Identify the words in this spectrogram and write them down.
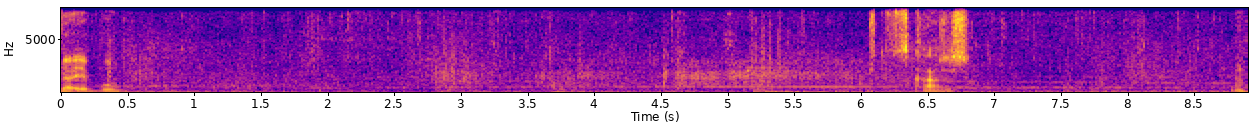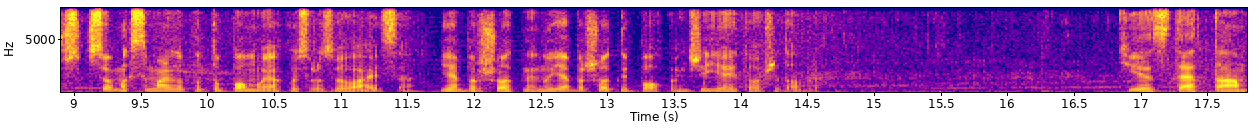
я їбу. Що тут скажеш? Ну, Все максимально по-тупому якось розвивається. Є бершотний, ну є бершотний похуй, він же є і то вже добре. ТСТ там,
